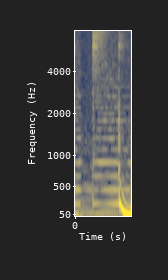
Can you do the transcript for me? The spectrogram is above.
Thank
